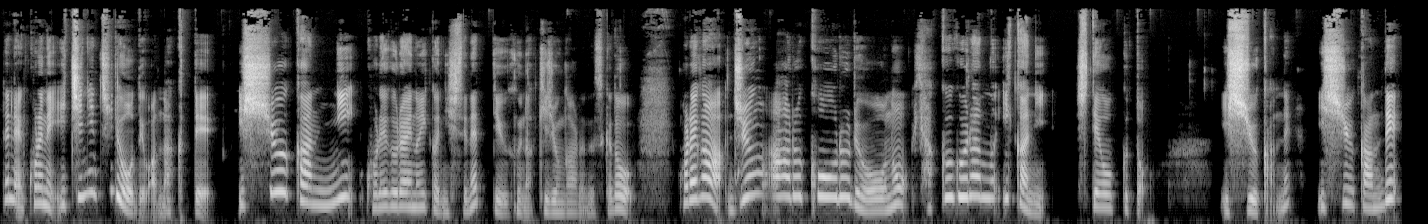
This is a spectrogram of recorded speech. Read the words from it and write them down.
でね、これね、1日量ではなくて、1週間にこれぐらいの以下にしてねっていう風な基準があるんですけど、これが純アルコール量の 100g 以下にしておくと、1週間ね、1週間で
